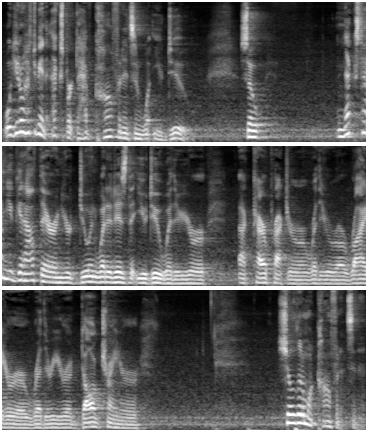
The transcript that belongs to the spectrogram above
Well, you don't have to be an expert to have confidence in what you do. So, next time you get out there and you're doing what it is that you do, whether you're a chiropractor or whether you're a rider or whether you're a dog trainer, show a little more confidence in it.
